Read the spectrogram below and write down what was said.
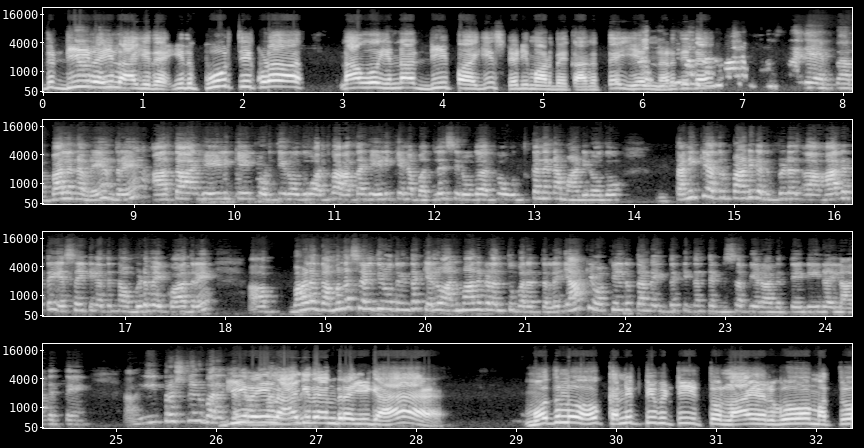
ಇದು ಡಿ ರೈಲ್ ಆಗಿದೆ. ಇದು ಪೂರ್ತಿ ಕೂಡ ನಾವು ಇನ್ನ ಡೀಪ್ ಆಗಿ ಸ್ಟಡಿ ಮಾಡ್ಬೇಕಾಗತ್ತೆ ಏನ್ ನಡೆದಿದೆ? ಒಂದು ಅನುಮಾನ ಮೂಡಿಸ್ತಾ ಇದೆ ಬ- ಬಾಲನ್ ಅವರೇ ಅಂದ್ರೆ ಆತ ಹೇಳಿಕೆ ಕೊಡ್ತಿರೋದು ಅಥವಾ ಆತ ಹೇಳಿಕೆನ ಬದಲಿಸಿರೋದು ಅಥವಾ ಉತ್ಖನನ ಮಾಡಿರೋದು ತನಿಖೆ ಅದ್ರ ಪಾಡಿಗೆ ಅದ್ ಬಿಡ ಆಗತ್ತೆ ಎಸ್ ಐ ಟಿಗೆ ಅದನ್ನ ನಾವು ಬಿಡಬೇಕು. ಆದ್ರೆ ಬಹಳ ಗಮನ ಸೆಳೆದಿರೋದ್ರಿಂದ ಕೆಲವು ಅನುಮಾನಗಳಂತೂ ಬರುತ್ತಲ್ಲ. ಯಾಕೆ ವಕೀಲರ ತಂಡ ಇದ್ದಕ್ಕಿದ್ದಂತೆ ಡಿಸಪಿಯರ್ ಆಗತ್ತೆ ಡಿರೈಲ್ ಆಗತ್ತೆ? ಈ ಪ್ರಶ್ನೆ ಬರುತ್ತೆ ಡಿ ಆಗಿದೆ ಅಂದ್ರೆ ಈಗ ಮೊದಲು ಕನೆಕ್ಟಿವಿಟಿ ಇತ್ತು ಲಾಯರ್ಗೂ ಮತ್ತು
